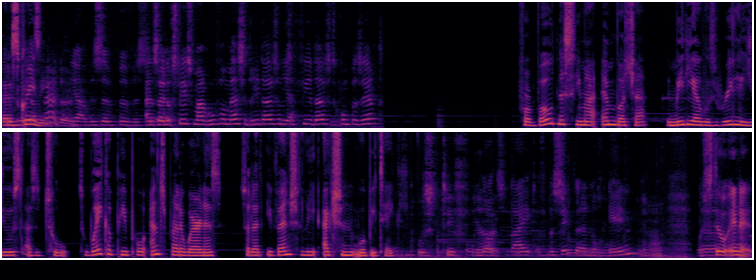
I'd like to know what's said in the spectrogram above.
That is crazy. En er zijn nog steeds maar hoeveel mensen? 3000 of 4000 gecompenseerd? For both Nassima and Batja, the media was really used as a tool to wake up people and spread awareness so that eventually action will be taken. Positief, omdat wij, we zitten er nog in. We're eh, still in it.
